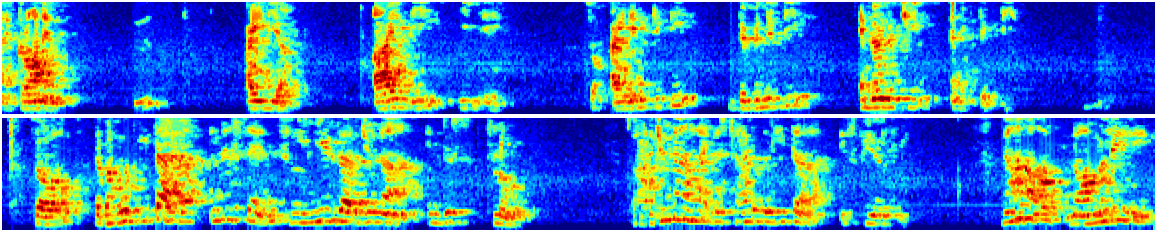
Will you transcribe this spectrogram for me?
an acronym. Hmm? IDEA. I-D-E-A so identity divinity energy and activity. So the Bhagavad Gita in a sense leads Arjuna in this flow. So Arjuna at the start of the Gita is fearful. Now normally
